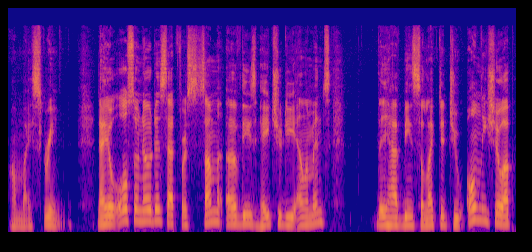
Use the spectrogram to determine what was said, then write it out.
on my screen. Now you'll also notice that for some of these HUD elements, they have been selected to only show up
